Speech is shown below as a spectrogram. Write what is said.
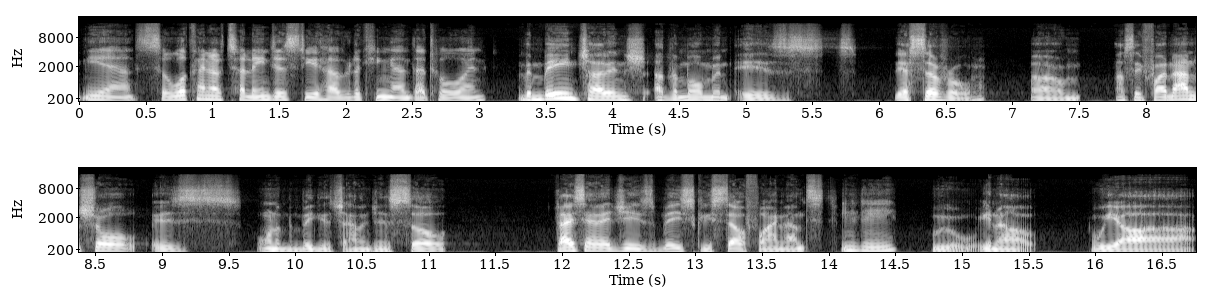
Yeah. So what kind of challenges do you have looking at that whole one? The main challenge at the moment is there are several. Um, I say financial is one of the biggest challenges. So, Dyson Energy is basically self-financed. Mm-hmm. we, you know, we are,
